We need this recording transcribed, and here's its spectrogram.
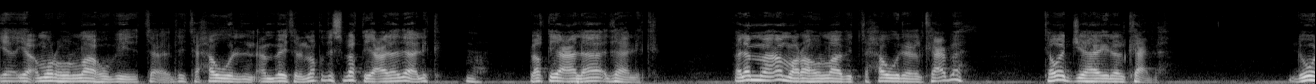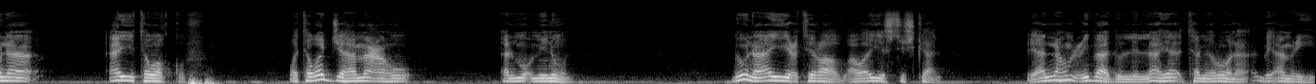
يأمره الله بتحول عن بيت المقدس بقي على ذلك نعم. بقي على ذلك فلما أمره الله بالتحول إلى الكعبة توجه إلى الكعبة دون أي توقف وتوجه معه المؤمنون دون أي اعتراض أو أي استشكال لأنهم عباد لله يأتمرون بأمره.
